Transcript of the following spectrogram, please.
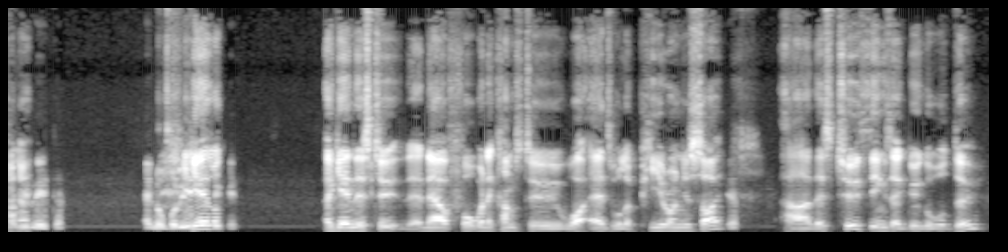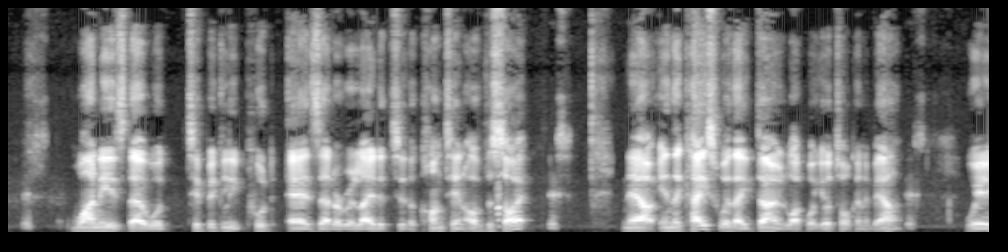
Uh-huh. related and nobody Yeah, will look- it. Again, there's two now for when it comes to what ads will appear on your site. Yes. Uh, there's two things that Google will do. Yes. One is they will typically put ads that are related to the content of the site. Yes. Now, in the case where they don't, like what you're talking about, Yes. where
